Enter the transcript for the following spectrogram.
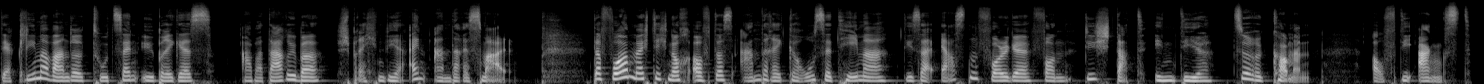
Der Klimawandel tut sein Übriges. Aber darüber sprechen wir ein anderes Mal. Davor möchte ich noch auf das andere große Thema dieser ersten Folge von Die Stadt in dir zurückkommen. Auf die Angst,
